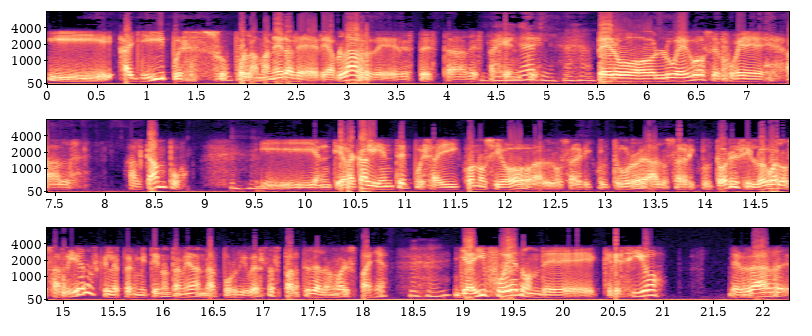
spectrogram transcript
Y allí pues supo la manera de, de hablar de, de, esta, de esta gente. Pero luego se fue al, al campo y en Tierra Caliente pues ahí conoció a los agricultores, a los agricultores y luego a los arrieros que le permitieron también andar por diversas partes de la Nueva España. Y ahí fue donde creció ¿verdad?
